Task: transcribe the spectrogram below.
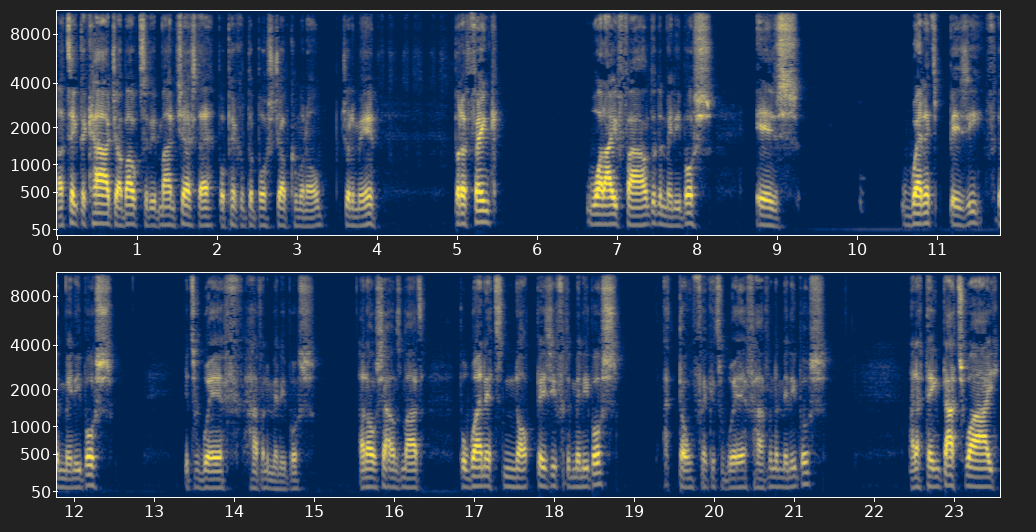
I'll take the car job out to Manchester, but pick up the bus job coming home. Do you know what I mean? But I think what I found in the minibus is when it's busy for the minibus, it's worth having a minibus. I know it sounds mad, but when it's not busy for the minibus, I don't think it's worth having a minibus. And I think that's why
